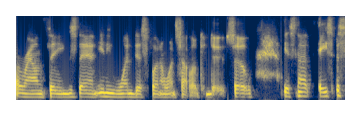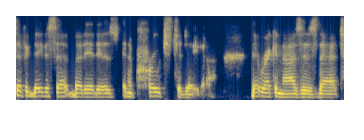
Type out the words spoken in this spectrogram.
around things than any one discipline or one silo can do. So it's not a specific data set, but it is an approach to data that recognizes that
